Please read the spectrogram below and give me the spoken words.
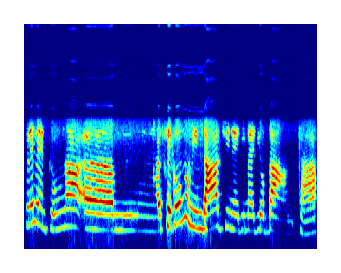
Per esempio una, ehm, secondo un'indagine di Mediobanca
